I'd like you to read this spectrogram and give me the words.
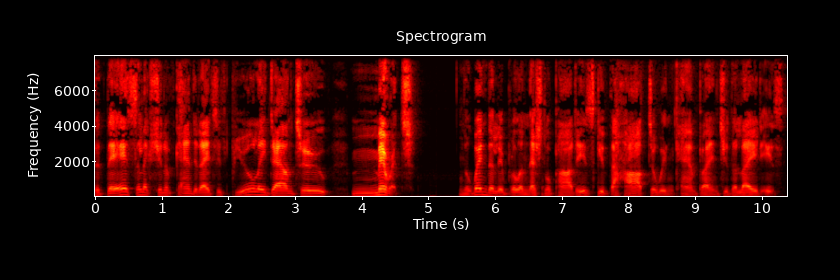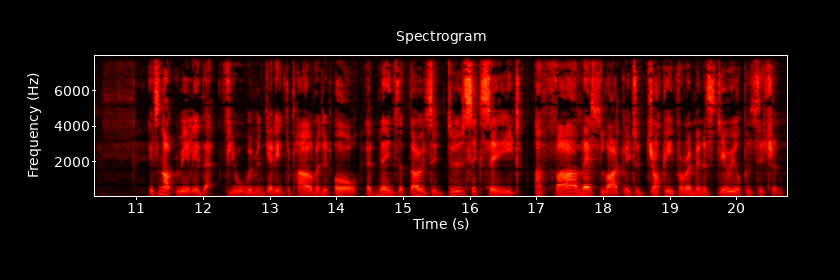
that their selection of candidates is purely down to merit. Now, when the Liberal and National parties give the heart to win campaign to the ladies, it's not really that fewer women get into Parliament at all. It means that those who do succeed are far less likely to jockey for a ministerial position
